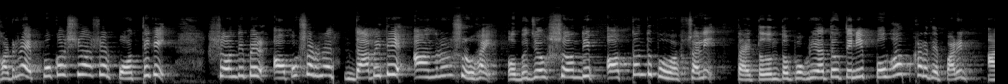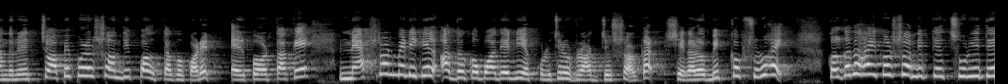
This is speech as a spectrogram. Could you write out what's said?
ঘটনায় প্রকাশ্যে আসার পর থেকেই সন্দীপের অপসারণের দাবিতে আন্দোলন শুরু হয়। অভিযোগ, সন্দীপ অত্যন্ত প্রভাবশালী, তাই তদন্ত প্রক্রিয়াতেও তিনি প্রভাব খাটাতে পারেন। আন্দোলনের চাপে পড়ে সন্দীপ পদত্যাগ করেন। এরপর তাকে ন্যাশনাল মেডিকেল অধ্যক্ষ পদে নিয়োগ করেছিল রাজ্য সরকার। সেখানেও বিক্ষোভ শুরু হয়। কলকাতা হাইকোর্ট সন্দীপকে ছুরিতে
